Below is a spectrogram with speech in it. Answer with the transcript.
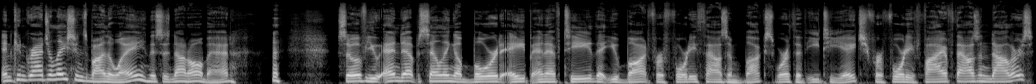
And congratulations, by the way, this is not all bad. so if you end up selling a bored ape NFT that you bought for 40,000 bucks worth of ETH for $45,000,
